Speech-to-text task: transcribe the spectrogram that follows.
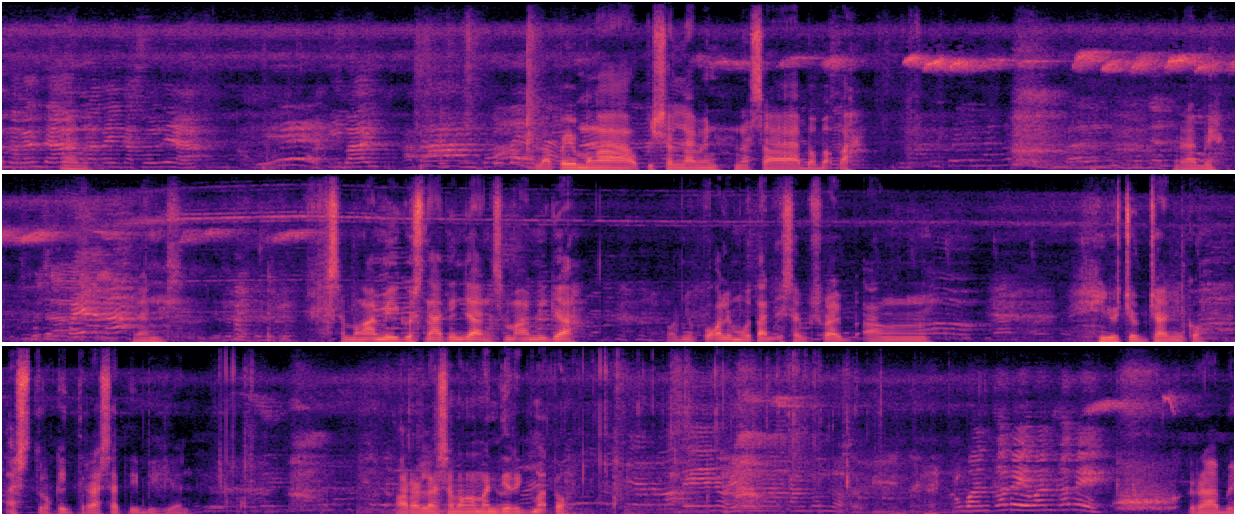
Maganda, wala pa yung mga official namin. Nasa baba pa. Grabe. Yan. Sa mga amigos natin dyan, sa mga amiga, huwag niyo po kalimutan i-subscribe ang YouTube channel ko, Astro Kid Trasa TV yan. Para lang sa mga mandirigma to. One kami, one kami. Grabe.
